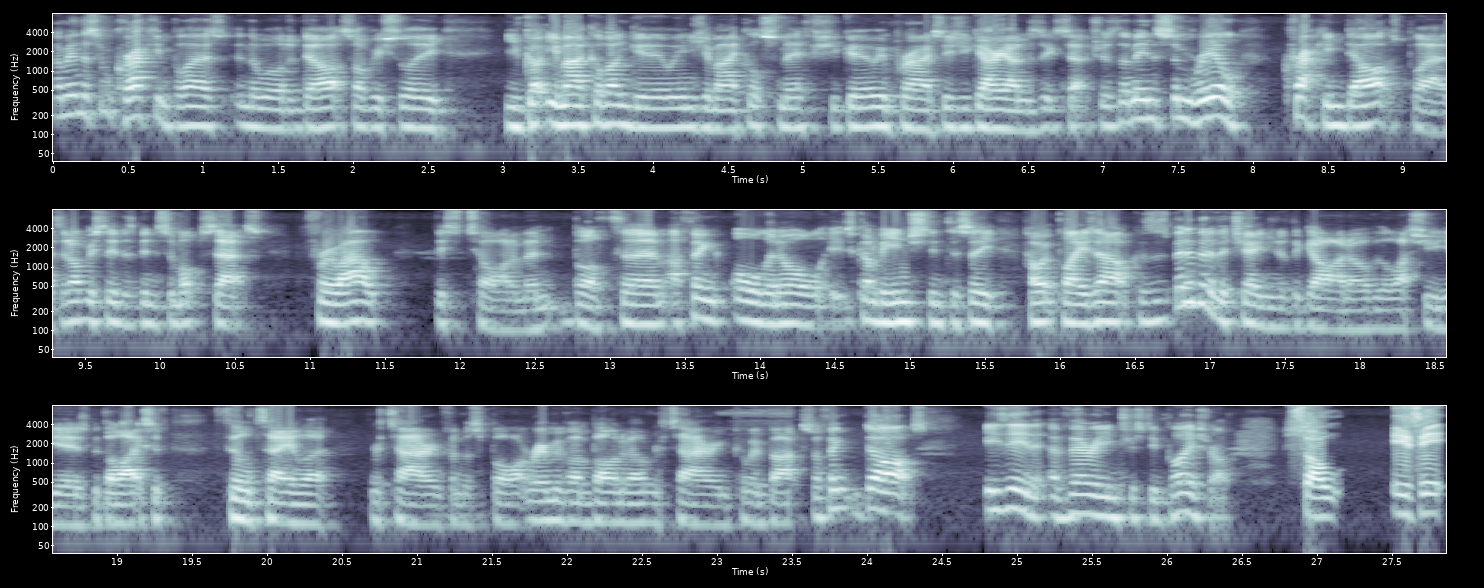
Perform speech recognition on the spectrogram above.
I mean, there's some cracking players in the world of darts. Obviously, you've got your Michael Van Gerwens, your Michael Smiths, your Gerwyn Prices, your Gary Anders, etc. I mean, there's some real cracking darts players, and obviously, there's been some upsets throughout this tournament. But um, I think all in all, it's going to be interesting to see how it plays out because there's been a bit of a changing of the guard over the last few years with the likes of Phil Taylor retiring from the sport, Remy Van Barneveld retiring, coming back. So I think darts is in a very interesting place, Rob. so is it?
